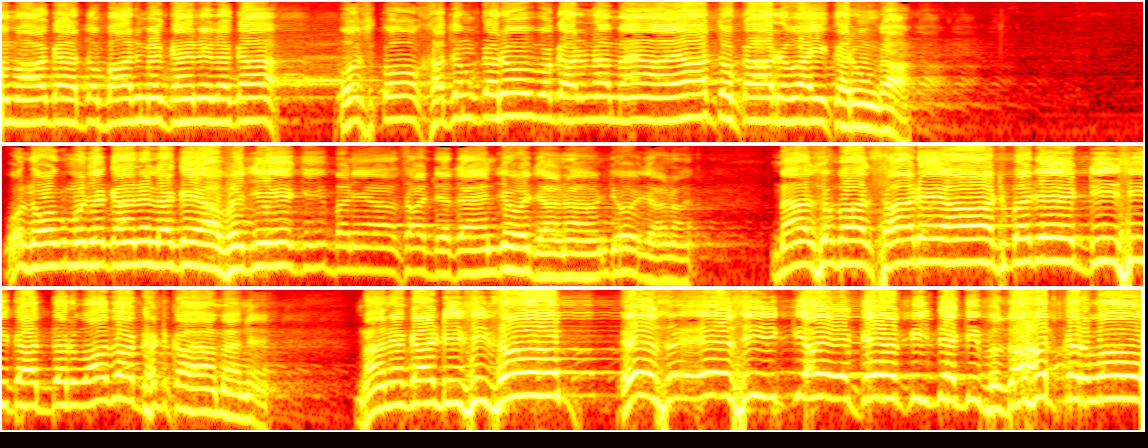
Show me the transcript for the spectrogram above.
ہم آ گیا تو بعد میں کہنے لگا، اس کو ختم کرو وغیرہ میں آیا تو کارروائی کروں گا۔ وہ لوگ مجھے کہنے لگے آپ جی کی بنیا؟ ساڈے تین جو جانا جو جانا۔ میں صبح ساڑھے آٹھ بجے ڈی سی کا دروازہ کھٹکایا میں نے۔ میں نے کہا، ڈی سی صاحب ایسی کے عقیدے کی وضاحت کرواؤ۔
